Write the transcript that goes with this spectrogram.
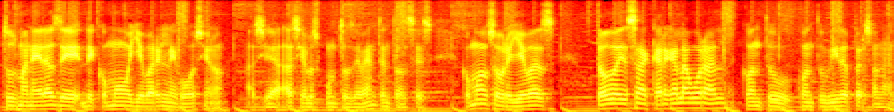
tus maneras de, cómo llevar el negocio hacia, hacia los puntos de venta. Entonces, ¿cómo sobrellevas toda esa carga laboral con tu, con tu vida personal?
